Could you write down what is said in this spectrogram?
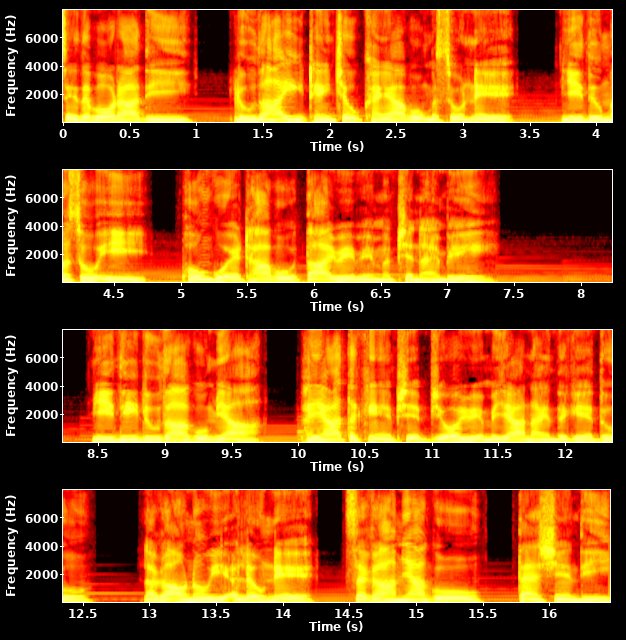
စိတ်သဘောထားသည် လူသား၏ထိမ့်ချုပ်ခံရဖို့မဆိုနှင့်ညီသူမဆို၏ဖုံးကွယ်ထားဖို့တာ၍ပင်မဖြစ်နိုင်ပေမြည်သည့်လူသားကိုမျှဖျားသခင်အဖြစ်ပြော၍မရနိုင်တဲ့ကဲ့သို့၎င်းတို့၏အလုံးနှင့်စကားများကိုတန်ရှင်းသည်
